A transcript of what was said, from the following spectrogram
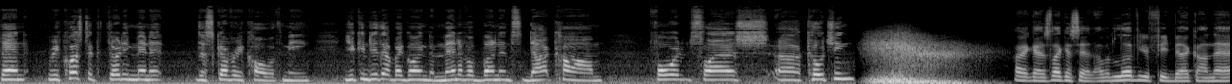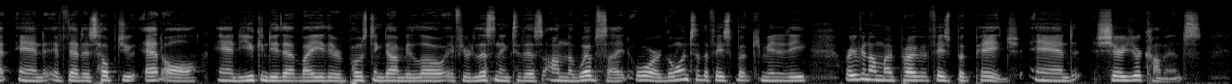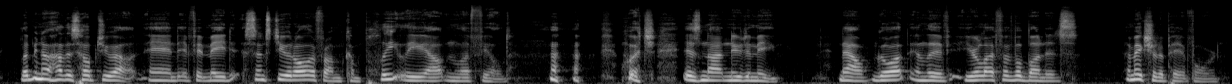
then request a 30 minute discovery call with me. You can do that by going to menofabundance.com forward slash uh, coaching. All right, guys, like I said, I would love your feedback on that. And if that has helped you at all, and you can do that by either posting down below if you're listening to this on the website, or go into the Facebook community, or even on my private Facebook page and share your comments. Let me know how this helped you out, and if it made sense to you at all, or if I'm completely out in left field, which is not new to me. Now, go out and live your life of abundance and make sure to pay it forward.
